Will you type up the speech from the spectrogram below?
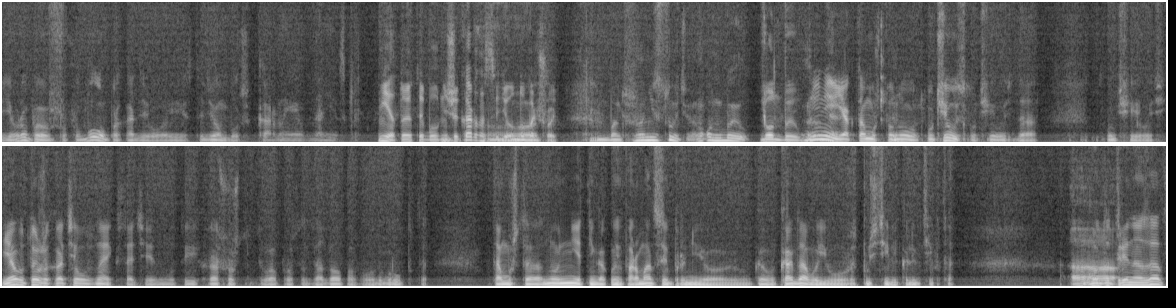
Европы по футболу проходил, и стадион был шикарный в Донецке. Нет, ну это был не шикарный стадион, но Вот. большой. Ну, Большой. не суть, он- он был. Он был. да. Не-не, я к тому, что, ну, случилось, случилось, да. Случилось. Я вот тоже хотел узнать, кстати, вот и хорошо, что ты вопрос задал по поводу группы-то. Потому что, ну, нет никакой информации про нее. Когда вы его распустили, коллектив-то? А, Года три назад?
